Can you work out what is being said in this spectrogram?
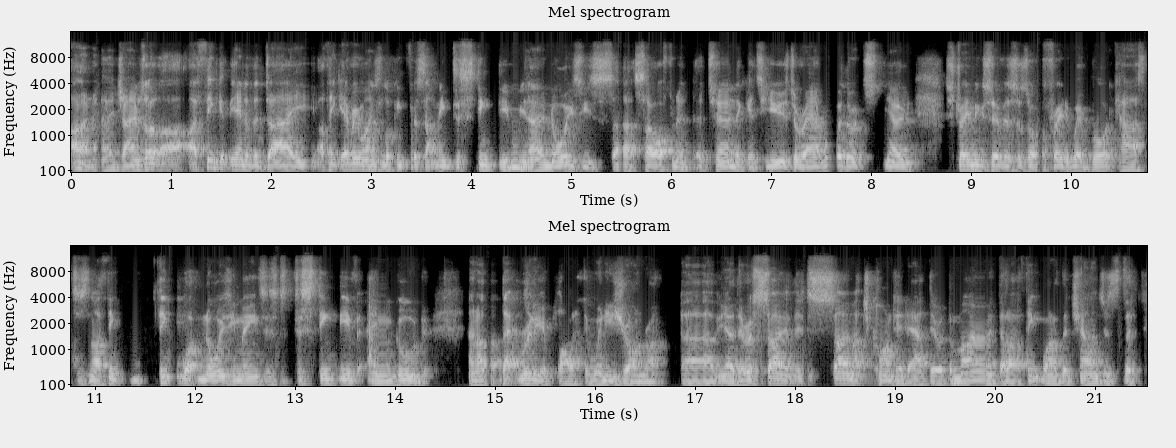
I don't know, James. I, I, think at the end of the day, I think everyone's looking for something distinctive. You know, noise is uh, so often a, a, term that gets used around whether it's you know streaming services or free to web broadcasters. And I think think what noisy means is distinctive and good, and I, that really applies to any genre. Uh, you know, there are so there's so much content out there at the moment that I think one of the challenges that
